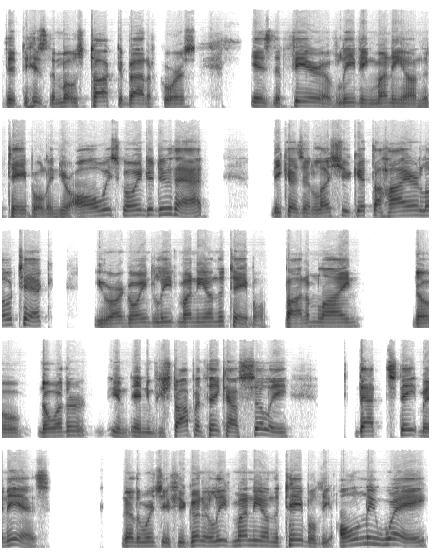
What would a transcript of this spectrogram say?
that is the most talked about, of course, is the fear of leaving money on the table. And you're always going to do that because unless you get the high or low tick, you are going to leave money on the table. Bottom line, no no other and if you stop and think how silly that statement is. In other words, if you're going to leave money on the table, the only way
